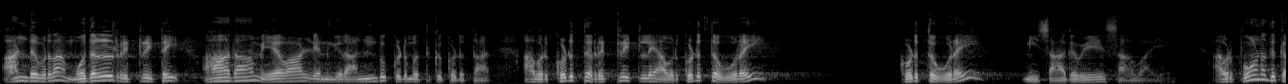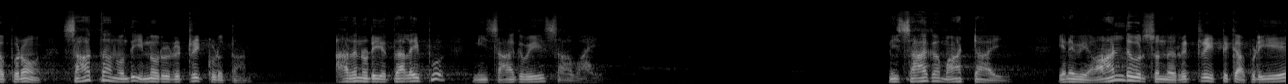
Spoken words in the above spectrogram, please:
ஆண்டவர் தான் முதல் ரிட்ரீட்டை ஆதாம் ஏவாள் என்கிற அன்பு குடும்பத்துக்கு கொடுத்தார். அவர் கொடுத்த ரிட்ரீட்ல அவர் கொடுத்த உரை கொடுத்த உரை நீ சாகவே சாவாய். அவர் போனதுக்கு அப்புறம் சாத்தான் வந்து இன்னொரு ரிட்ரீட் கொடுத்தான். அதனுடைய தலைப்பு நீ சாகவே சாவாய். நீ சாக மாட்டாய். எனவே ஆண்டவர் சொன்ன ரிட்ரீட்டுக்கு அப்படியே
